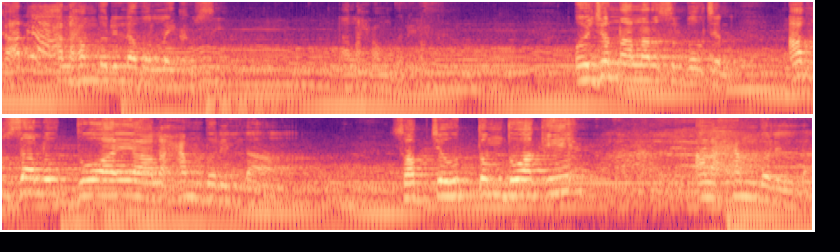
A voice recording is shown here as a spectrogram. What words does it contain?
কানে আলহামদুলিল্লাহ বললেই খুশি। আলহামদুলিল্লাহ। ওই জন্য আল্লাহ রসুল বলছেন, আফজালু দোয়ায়ে আলহামদুলিল্লাহ। সবচেয়ে উত্তম দোয়া কি? আলহামদুলিল্লাহ।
